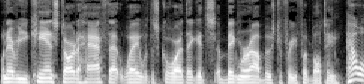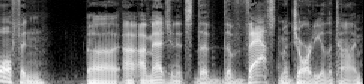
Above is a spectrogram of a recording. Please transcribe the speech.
whenever you can start a half that way with the score, I think it's a big morale booster for your football team. How often? Uh, I, I imagine it's the the vast majority of the time,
